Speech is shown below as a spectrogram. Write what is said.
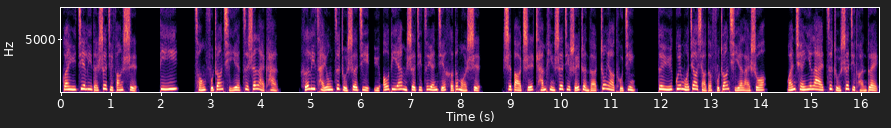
关于借力的设计方式，第一，从服装企业自身来看。合理采用自主设计与 ODM 设计资源结合的模式，是保持产品设计水准的重要途径。对于规模较小的服装企业来说，完全依赖自主设计团队，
